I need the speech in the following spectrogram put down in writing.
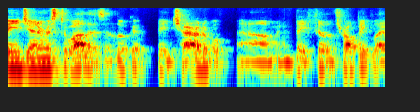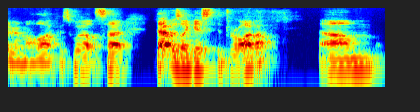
be generous to others and look at be charitable um, and be philanthropic later in my life as well. So that was, I guess, the driver. Um,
